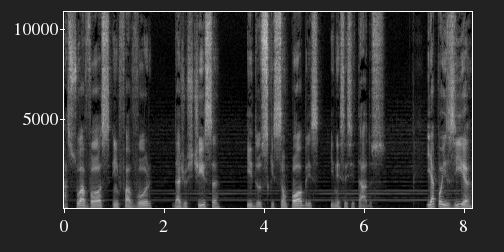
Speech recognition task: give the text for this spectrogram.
a sua voz em favor da justiça e dos que são pobres e necessitados. E a poesia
